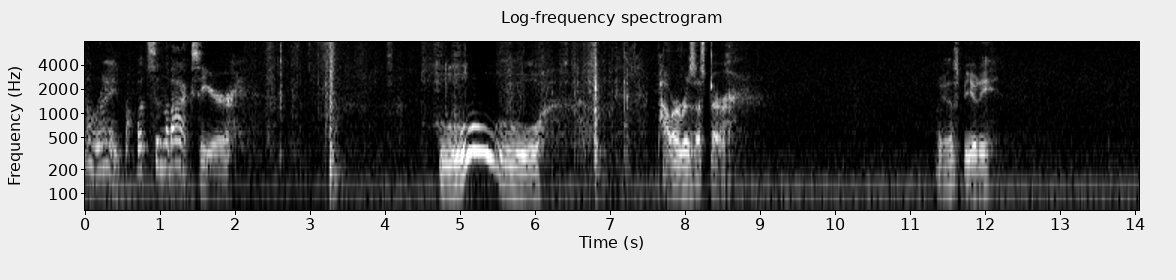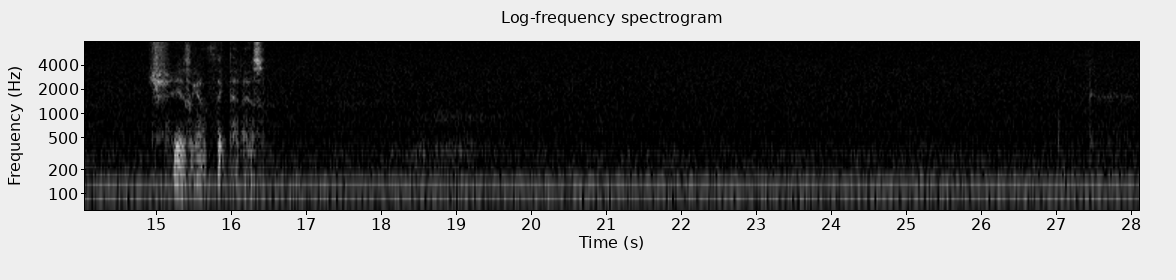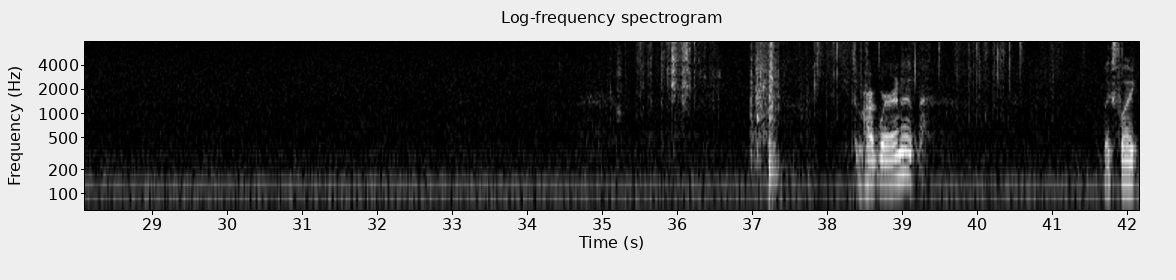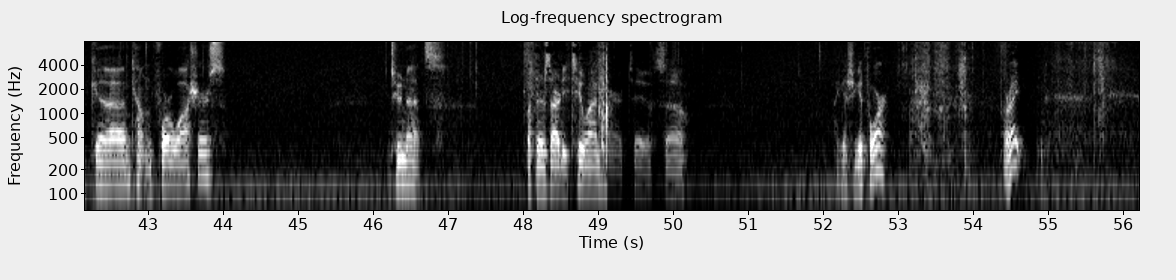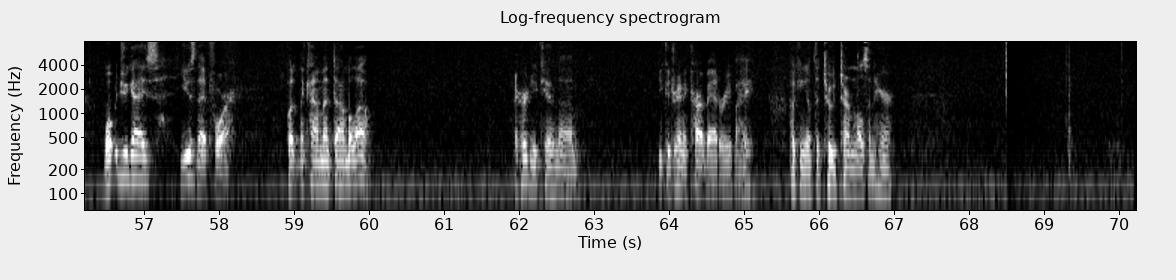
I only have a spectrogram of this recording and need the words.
Alright, what's in the box here? Ooh. Power resistor. Look at this beauty. Jeez, look how thick that is. Some hardware in it. Looks like uh, I'm counting four washers, two nuts, but there's already two on here too, so I guess you get four. All right. What would you guys use that for? Put it in the comment down below. I heard you can um, you could drain a car battery by hooking up the two terminals in here.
